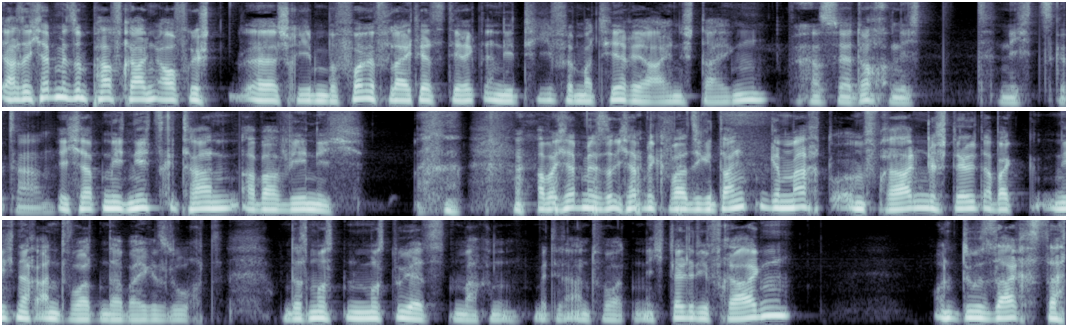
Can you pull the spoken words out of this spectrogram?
Also ich habe mir so ein paar Fragen aufgeschrieben, bevor wir vielleicht jetzt direkt in die tiefe Materie einsteigen. Hast du ja doch nicht nichts getan. Ich habe nicht nichts getan, aber wenig. aber ich habe mir so, ich habe mir quasi Gedanken gemacht und Fragen gestellt, aber nicht nach Antworten dabei gesucht. Und das musst, musst du jetzt machen mit den Antworten. Ich stelle dir die Fragen und du sagst dann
